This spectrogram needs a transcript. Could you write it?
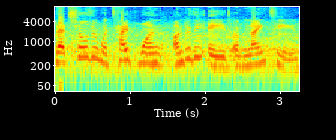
that children with type 1 under the age of 19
